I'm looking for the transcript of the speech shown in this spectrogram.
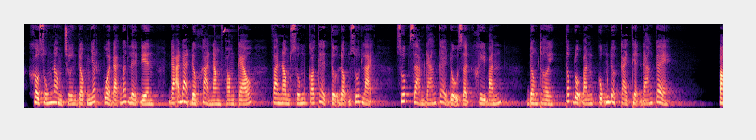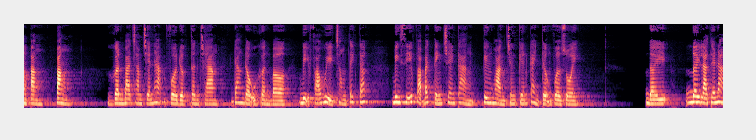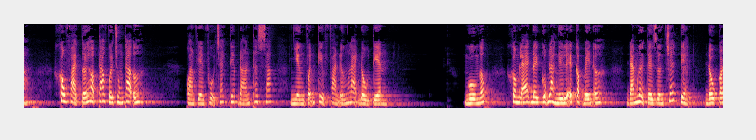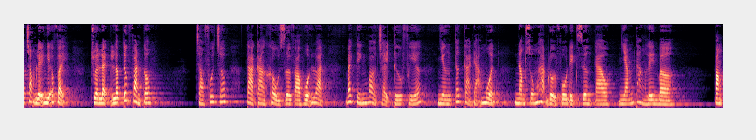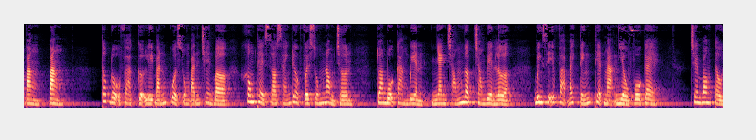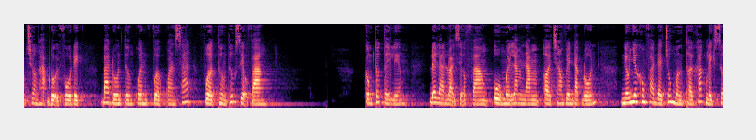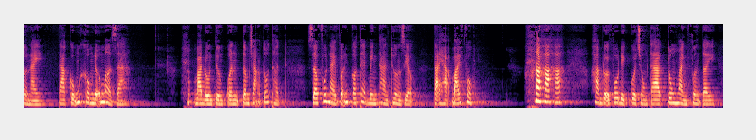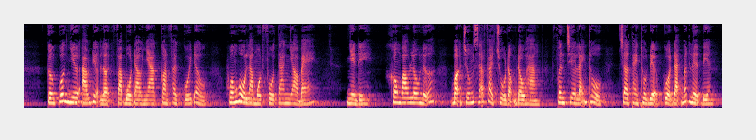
Khẩu súng nòng trơn độc nhất của đại bất liệt điền đã đạt được khả năng phóng kéo và nòng súng có thể tự động rút lại giúp giảm đáng kể độ giật khi bắn. Đồng thời, tốc độ bắn cũng được cải thiện đáng kể. Bằng bằng, bằng. Gần 300 chiến hạm vừa được tân trang đang đậu gần bờ bị phá hủy trong tích tắc. Binh sĩ và bách tính trên cảng kinh hoàng chứng kiến cảnh tượng vừa rồi. Đây, đây là thế nào? Không phải tới hợp tác với chúng ta ư? Quan viên phụ trách tiếp đón thất sắc nhưng vẫn kịp phản ứng lại đầu tiên. Ngu ngốc, không lẽ đây cũng là nghi lễ cập bến ư? Đám người Tây Dương chết tiệt, đâu có trọng lễ nghĩa vậy? Truyền lệnh lập tức phản công. Trong phút chốc, cả cảng khẩu rơi vào hỗn loạn, bách tính bỏ chạy tứ phía, nhưng tất cả đã muộn, nòng súng hạm đội vô địch dương cao, nhắm thẳng lên bờ. Bằng bằng, bằng. Tốc độ và cự ly bắn của súng bắn trên bờ không thể so sánh được với súng nòng trơn. Toàn bộ cảng biển nhanh chóng ngập trong biển lửa. Binh sĩ và bách tính thiệt mạng nhiều vô kể. Trên bong tàu trường hạm đội vô địch, ba đồn tướng quân vừa quan sát vừa thưởng thức rượu vàng. Công tước Tây Liêm, đây là loại rượu vàng ủ 15 năm ở trang viên đặc đốn. Nếu như không phải để chúc mừng thời khắc lịch sử này, ta cũng không nỡ mở ra. Ba đồn tướng quân tâm trạng tốt thật, giờ phút này vẫn có thể bình thản thưởng rượu, tại hạ bái phục. Ha ha ha, hạm đội vô địch của chúng ta tung hoành phương Tây, cường quốc như áo địa lợi và bồ đào nha còn phải cúi đầu, huống hồ là một phù tang nhỏ bé. Nhìn đi, không bao lâu nữa, bọn chúng sẽ phải chủ động đầu hàng, phân chia lãnh thổ, trở thành thuộc địa của đại bất liệt điên.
